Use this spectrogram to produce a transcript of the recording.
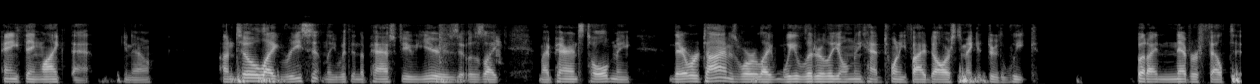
anything like that, you know. Until like recently, within the past few years, it was like my parents told me there were times where like we literally only had twenty five dollars to make it through the week, but I never felt it.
